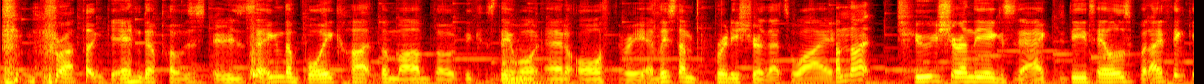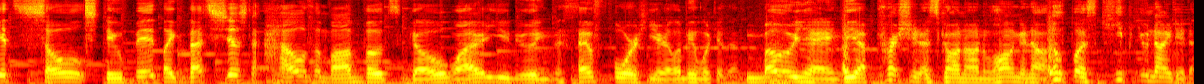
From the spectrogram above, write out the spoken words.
propaganda posters saying the boycott the mob vote because they won't add all three. At least I'm pretty sure that's why. I'm not too sure on the exact details, but I think it's so stupid. Like, that's just how the mob votes go. Why are you doing this? I have four here. Let me look at them. Mojang, the oppression has gone on long enough. Help us keep united.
